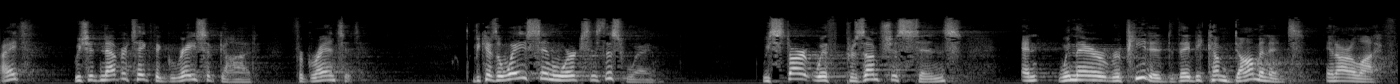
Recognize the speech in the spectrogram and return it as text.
Right? We should never take the grace of God for granted. Because the way sin works is this way. We start with presumptuous sins and when they're repeated, they become dominant in our life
